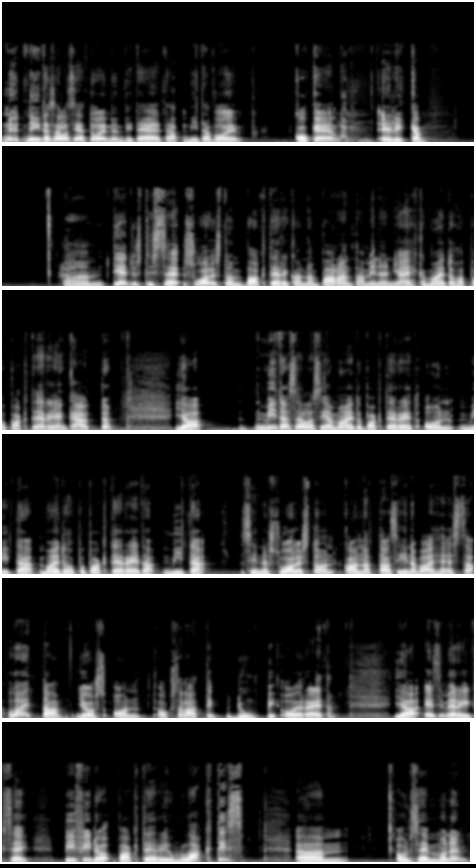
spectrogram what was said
nyt niitä sellaisia toimenpiteitä, mitä voi kokeilla. Eli ähm, tietysti se suoliston bakteerikannan parantaminen ja ehkä maitohappobakteerien käyttö. Ja mitä sellaisia maitobakteereita on, mitä, maitohappobakteereita, mitä sinne suolistoon kannattaa siinä vaiheessa laittaa, jos on oksalaattidumppioireita. Ja esimerkiksi se Bifidobacterium lactis äm, on semmoinen.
